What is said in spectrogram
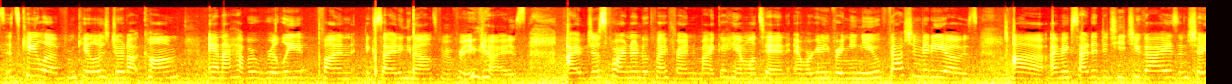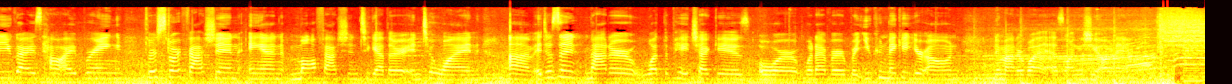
It's Kayla from kaylasjoy.com and I have a really fun, exciting announcement for you guys. I've just partnered with my friend Micah Hamilton and we're going to be bringing you fashion videos. Uh, I'm excited to teach you guys and show you guys how I bring thrift store fashion and mall fashion together into one. Um, it doesn't matter what the paycheck is or whatever, but you can make it your own no matter what as long as you own it.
